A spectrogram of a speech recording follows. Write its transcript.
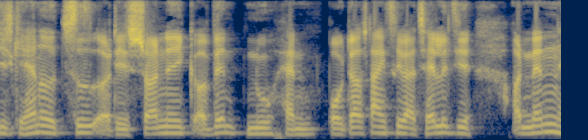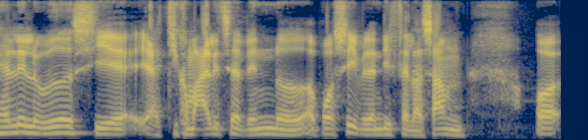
de skal have noget tid, og det er Sonic, og vent nu, han brugte også lang tid i Vitality, og den anden halvdel er ude og sige, ja, de kommer aldrig til at vinde noget, og prøv at se, hvordan de falder sammen. Og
